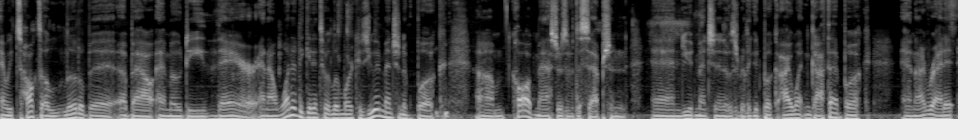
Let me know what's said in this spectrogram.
and we talked a little bit about MOD there. And I wanted to get into it a little more because you had mentioned a book um, called Masters of Deception, and you had mentioned it was a really good book. I went and got that book and I read it.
